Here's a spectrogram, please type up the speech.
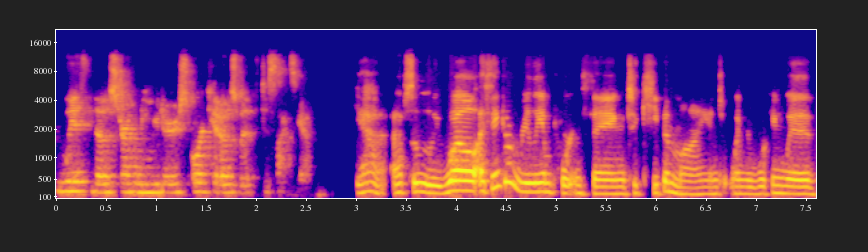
with those struggling readers or kiddos with dyslexia? Yeah, absolutely. Well, I think a really important thing to keep in mind when you're working with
